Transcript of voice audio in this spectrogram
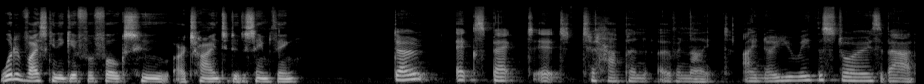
What advice can you give for folks who are trying to do the same thing? Don't expect it to happen overnight. I know you read the stories about,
